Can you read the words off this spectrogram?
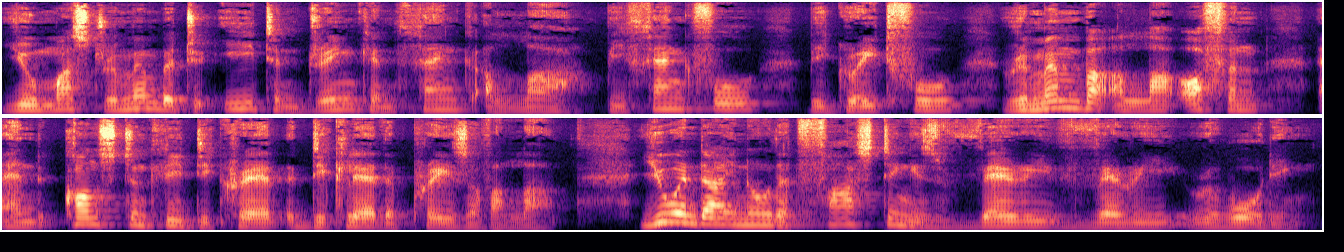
you must remember to eat and drink and thank Allah. Be thankful, be grateful, remember Allah often and constantly declare, declare the praise of Allah. You and I know that fasting is very, very rewarding,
